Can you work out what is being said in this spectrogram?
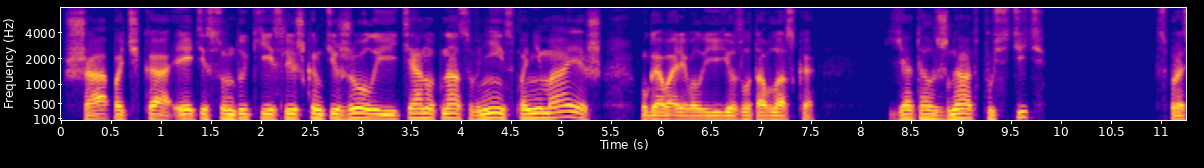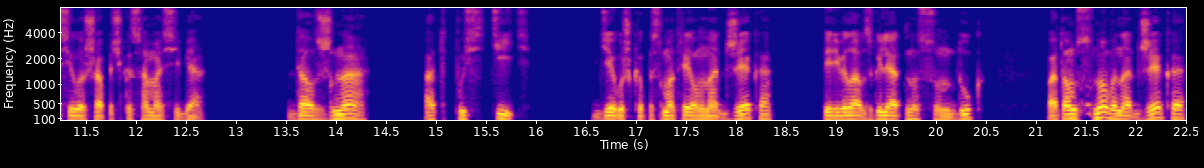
«Шапочка, эти сундуки слишком тяжелые и тянут нас вниз, понимаешь?» — уговаривала ее Златовласка. «Я должна отпустить?» — спросила Шапочка сама себя. «Должна отпустить». Девушка посмотрела на Джека, перевела взгляд на сундук, потом снова на Джека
